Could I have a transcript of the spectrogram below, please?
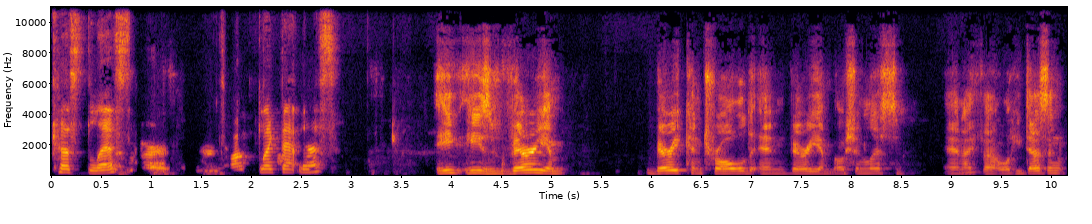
cussed less or talked like that less? He he's very um, very controlled and very emotionless, and I thought, well, he doesn't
